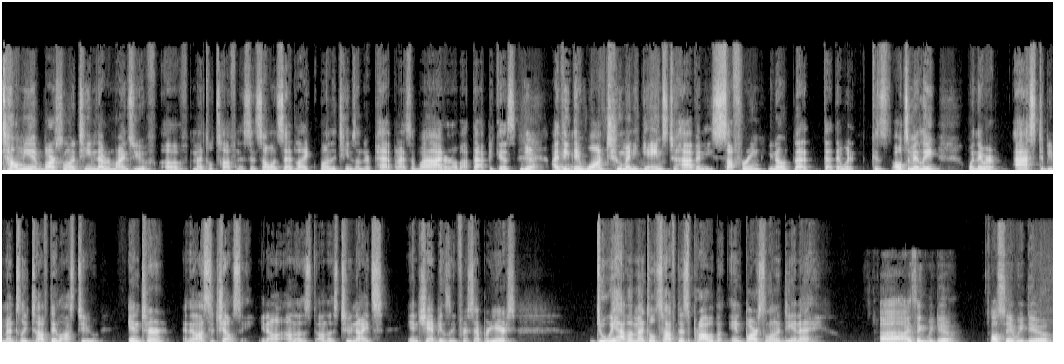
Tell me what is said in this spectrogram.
tell me a Barcelona team that reminds you of, of mental toughness. And someone said, like, one of the teams under Pep. And I said, well, I don't know about that because yeah, I think they want too many games to have any suffering, you know, that that they would because ultimately when they were asked to be mentally tough, they lost to Inter and they lost to Chelsea, you know, on those on those two nights in Champions League for separate years. Do we have a mental toughness problem in Barcelona DNA? Uh, I think we do. I'll say we do.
